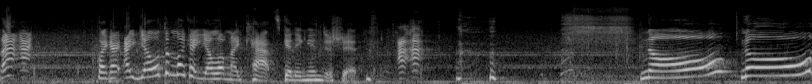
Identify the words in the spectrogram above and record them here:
Ah, ah. Like, I, I, yell at them like I yell at my cats getting into shit. Ah, ah. no, no.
